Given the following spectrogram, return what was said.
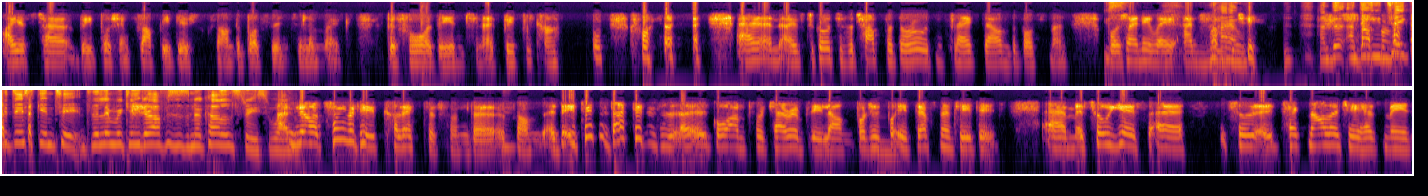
I used to be pushing floppy disks on the bus into Limerick before the internet. People can't. and I used to go to the top of the road and flag down the busman. But anyway, and Wow. somebody, And, the, and you take the disc into the Limerick Leader offices in O'Connell Street. Wow. Uh, no, somebody had collected from the from. It didn't. That didn't uh, go on for terribly long, but it, it definitely did. Um, so yes, uh, so uh, technology has made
